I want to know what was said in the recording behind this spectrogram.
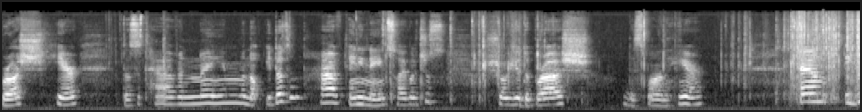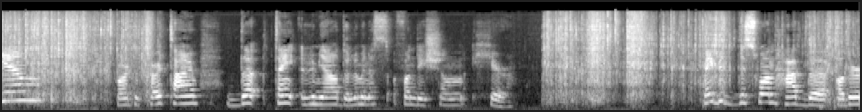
brush here. Does it have a name? No it doesn't have any name so I will just show you the brush this one here. And again for the third time the Teint Lumière de Luminous foundation here. Maybe this one had the other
